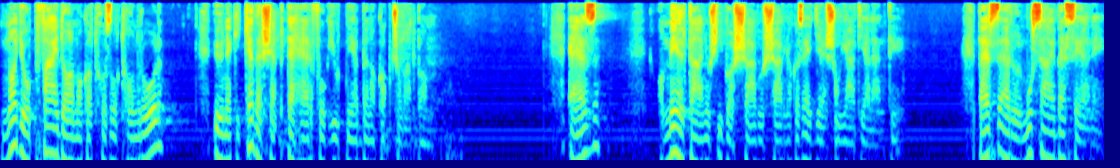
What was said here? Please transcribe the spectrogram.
nagyobb fájdalmakat hoz otthonról, ő neki kevesebb teher fog jutni ebben a kapcsolatban. Ez a méltányos igazságosságnak az egyensúlyát jelenti. Persze erről muszáj beszélni.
